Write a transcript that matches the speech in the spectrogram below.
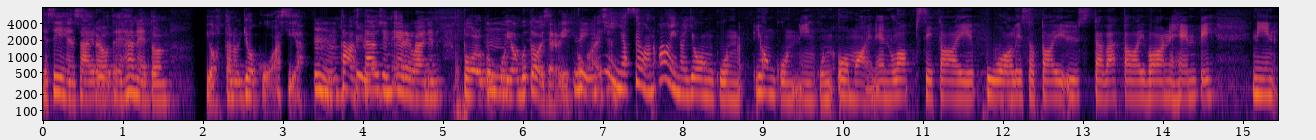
Ja siihen sairauteen hänet on johtanut joku asia. Mm, Taas kyllä. täysin erilainen polku mm. kuin jonkun toisen riippuvaisen. Niin, ja se on aina jonkun, jonkun niin kuin omainen lapsi tai puoliso tai ystävä tai vanhempi. Niin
